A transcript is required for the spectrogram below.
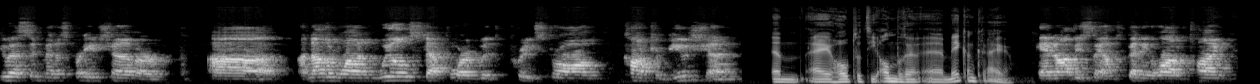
U.S. administration or uh, another one will step forward with pretty strong contribution. En hij hoopt dat die anderen uh, mee kan krijgen. And obviously, I'm spending a lot of time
